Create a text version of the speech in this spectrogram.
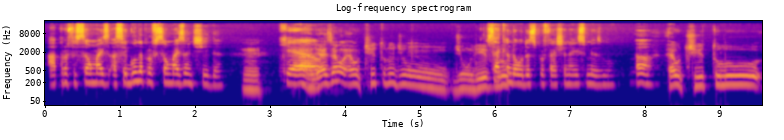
a profissão mais a segunda profissão mais antiga, Hum. Que é Ah, aliás, é, o- é o título de um, de um livro. Second Oldest Profession, é isso mesmo. Ah, É o título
